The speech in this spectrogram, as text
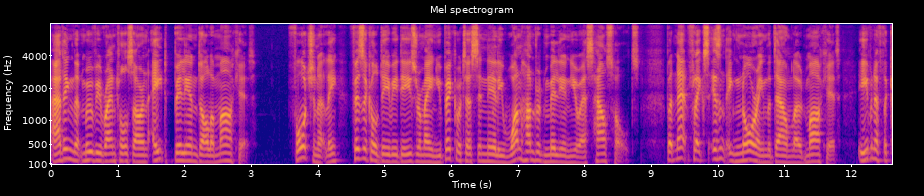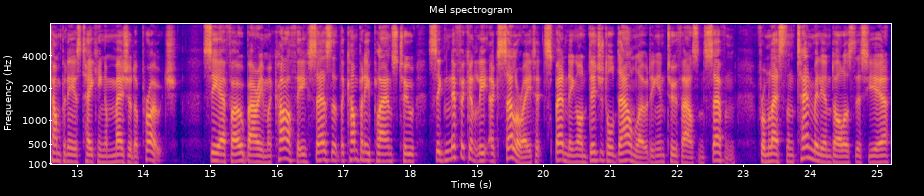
adding that movie rentals are an $8 billion market. Fortunately, physical DVDs remain ubiquitous in nearly 100 million US households. But Netflix isn't ignoring the download market, even if the company is taking a measured approach. CFO Barry McCarthy says that the company plans to significantly accelerate its spending on digital downloading in 2007 from less than $10 million this year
